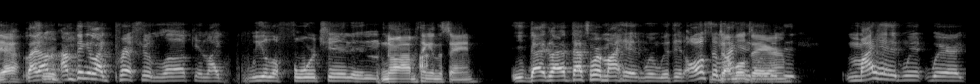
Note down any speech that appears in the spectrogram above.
Yeah. Like true. I'm, I'm thinking like Press Your Luck and like Wheel of Fortune and no, I'm thinking the same. that, that- that's where my head went with it. Also, Double my head Dare. Went with it, my head went where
